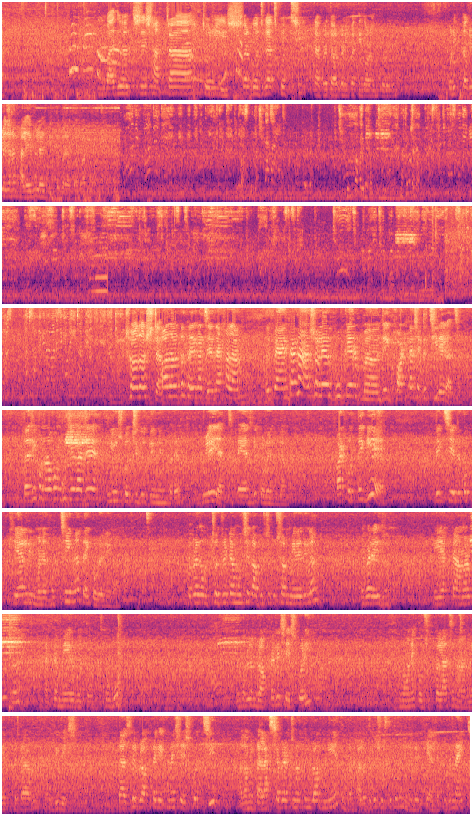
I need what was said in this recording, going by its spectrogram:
বাজে হচ্ছে সাতটা চল্লিশ। এবার গোছগাছ করছি, তারপরে তরকারি পাতি গরম করব। পরীক্ষাগুলো যেন ভালোই ভালোই দিতে পারে বাবা। ছ দশটা। খাওয়া হয়ে গেছে, দেখালাম। ওই প্যান্টটা না আসলে বুকের যে ঘরটা সেটা ছিঁড়ে গেছে। তাই যে কোনো রকম গুজে গাজে ইউজ করছি দু তিন দিন ধরে। ভুলেই যাচ্ছি, তাই আজকে করে নিলাম। পাট করতে গিয়ে দেখছি এটা তো খেয়ালই মানে হচ্ছেই না, তাই করে নিলাম। তারপরে ছত্রিটা মুছে কাপড় চোপড় সব মেরে দিলাম। এবার এই এই একটা আমার বোতল, একটা মেয়ের বোতল। ধোবো তো ভাবলাম ব্লগটাকে শেষ করি। অনেক ওষুধপালা আছে মা মেয়ের খেতে হবে, হেলদি বেশি। তো আজকের ব্লগটাকে এখানে শেষ করছি। আগামীকাল আসছে আবার একটা নতুন ব্লগ নিয়ে। তোমরা ভালো থেকে, সুস্থ থেকে, নিজেদের খেয়াল রেখো। Good night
